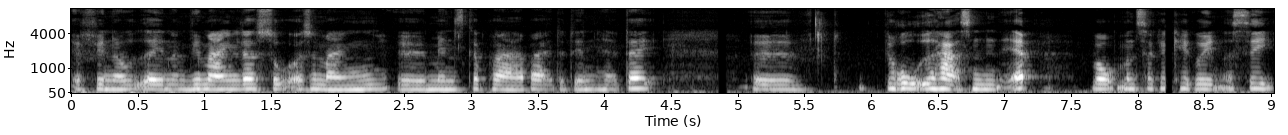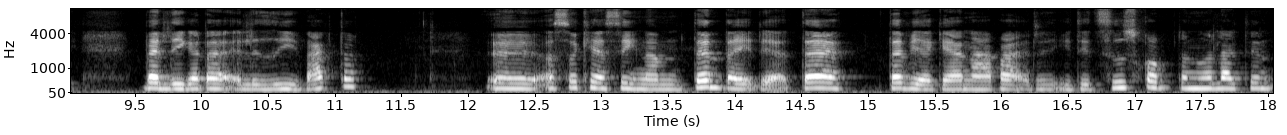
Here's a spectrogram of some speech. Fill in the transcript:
jeg finder ud af, at vi mangler så og så mange øh, mennesker på arbejde den her dag. Øh, byrådet har sådan en app, hvor man så kan, kan gå ind og se, hvad ligger der af ledige vagter. Øh, og så kan jeg se, at den dag der, der der vil jeg gerne arbejde i det tidsrum, der nu er lagt ind.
